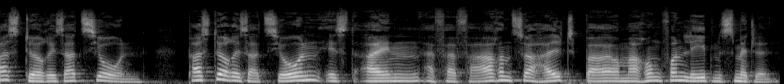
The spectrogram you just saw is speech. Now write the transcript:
Pasteurisation. Pasteurisation ist ein Verfahren zur Haltbarmachung von Lebensmitteln.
